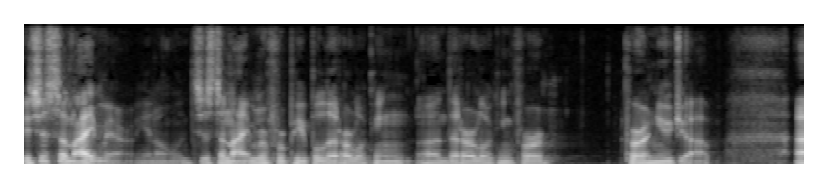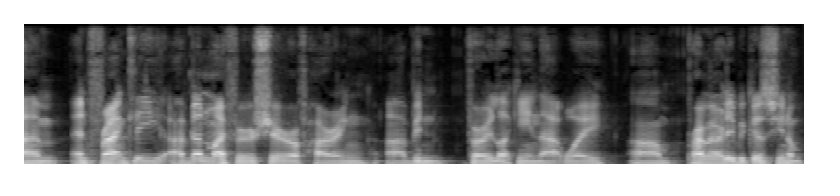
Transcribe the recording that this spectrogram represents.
It's just a nightmare. You know, it's just a nightmare for people that are looking uh, that are looking for for a new job. Um, and frankly, I've done my fair share of hiring. I've been very lucky in that way, um, primarily because you know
